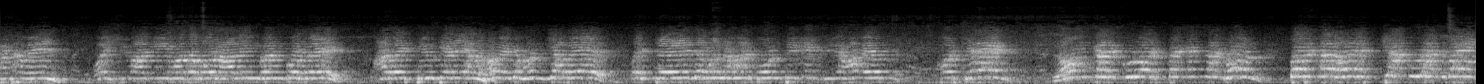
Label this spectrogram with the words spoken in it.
পাঠাবেন। ওই শিবাজির মতো বোন আলিঙ্গন করবে। আর ওই টিউটোরিয়াল হবে যখন যাবে ওই ট্রেনে যেমন আমার বোনটিকে ফিরে হবে করছিলেন। লঙ্কার গুঁড়োর প্যাকেট রাখুন। দরকার হলে চাকু রাখবেন।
